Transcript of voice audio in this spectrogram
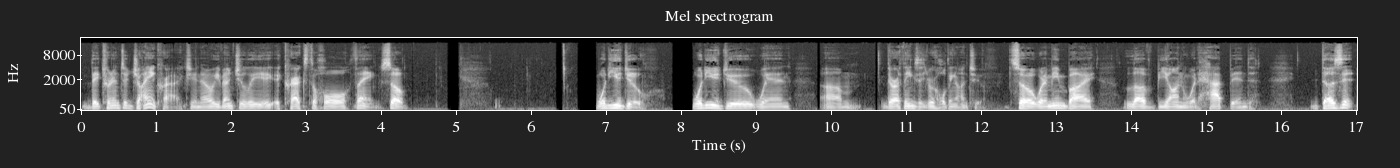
they turn into giant cracks you know? Eventually it, it, cracks the whole thing. So what do you do? What do you do when um, there are things that you're holding on to? So what i mean by love beyond what happened doesn't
